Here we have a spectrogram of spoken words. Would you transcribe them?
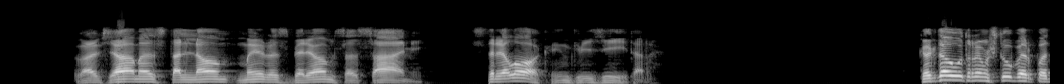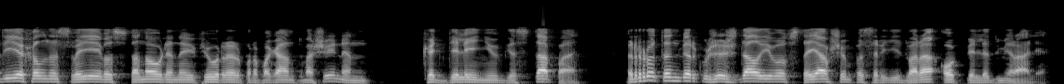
— Во всем остальном мы разберемся сами. Стрелок-инквизитор. Когда утром Штубер подъехал на своей восстановленной фюрер-пропагандмашинен к отделению гестапо, Ротенберг уже ждал его в стоявшем посреди двора «Опель-Адмирале».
